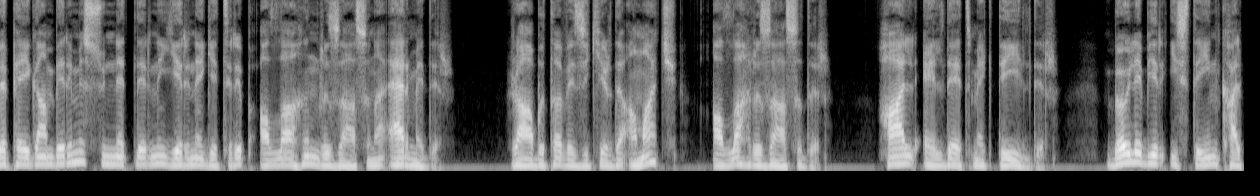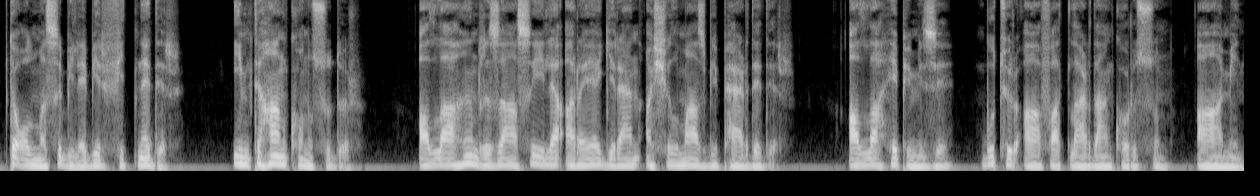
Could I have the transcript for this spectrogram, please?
ve Peygamberimiz sünnetlerini yerine getirip Allah'ın rızasına ermedir. Rabıta ve zikirde amaç Allah rızasıdır. Hal elde etmek değildir. Böyle bir isteğin kalpte olması bile bir fitnedir. İmtihan konusudur. Allah'ın rızası ile araya giren aşılmaz bir perdedir. Allah hepimizi bu tür afatlardan korusun. Amin.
